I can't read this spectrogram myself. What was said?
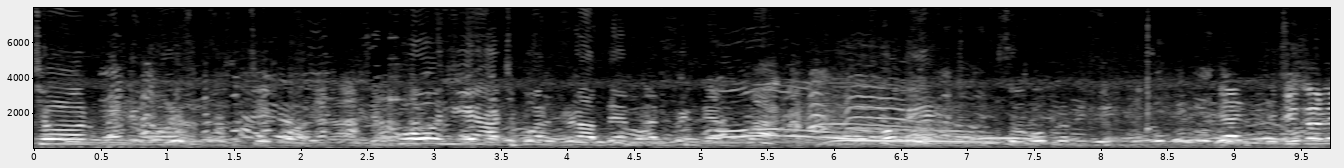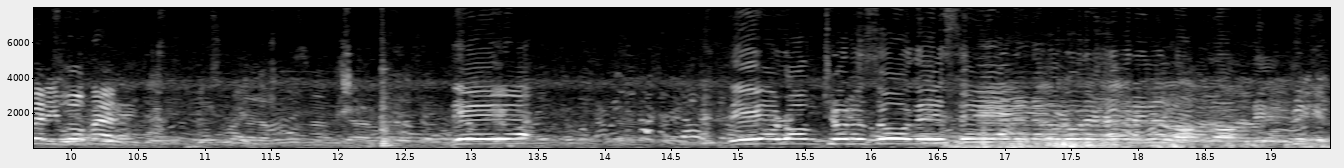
turn when they weren't supposed to take one. The poor here had to go and grab them and bring them back. Okay? So open up the. Yeah, the drink already open. They, they are wrong turn, or so they say, and they never go to heaven in a long, long day. Bring it.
